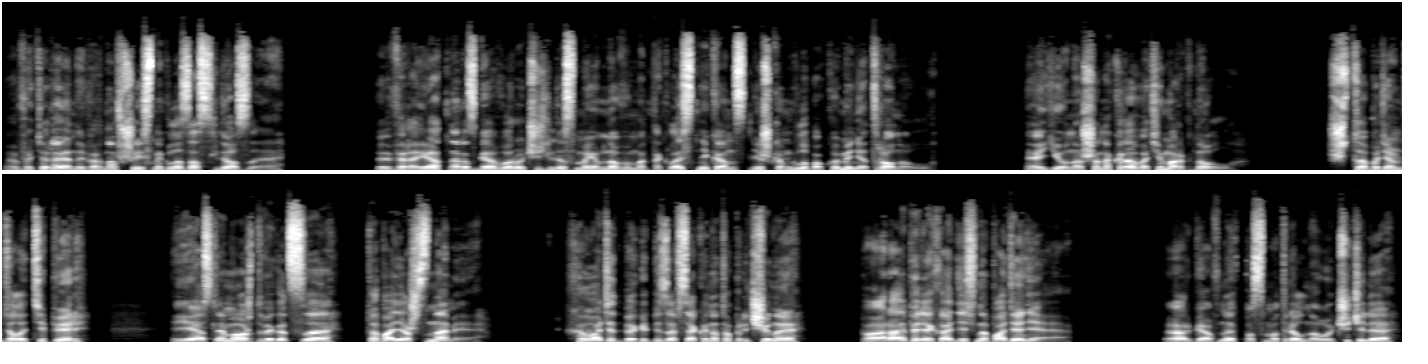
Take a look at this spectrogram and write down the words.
вытирая навернувшиеся на глаза слезы. Вероятно, разговор учителя с моим новым одноклассником слишком глубоко меня тронул. Юноша на кровати моргнул. «Что будем делать теперь? Если можешь двигаться, то пойдешь с нами. Хватит бегать безо всякой на то причины. Пора переходить в нападение!» Арго вновь посмотрел на учителя,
